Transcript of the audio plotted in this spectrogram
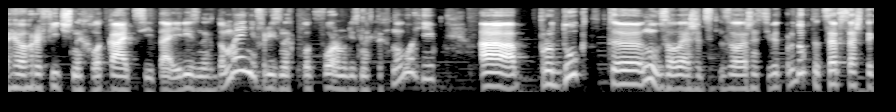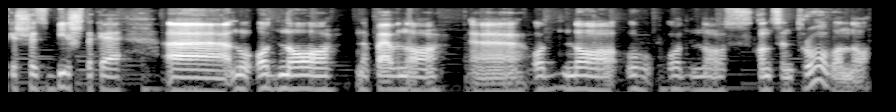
географічних локацій та і різних доменів, різних платформ, різних технологій. А продукт, е, ну, залежить в залежності від продукту, це все ж таки щось більш таке, е, ну, одно, напевно, е, одно, одно сконцентровано.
